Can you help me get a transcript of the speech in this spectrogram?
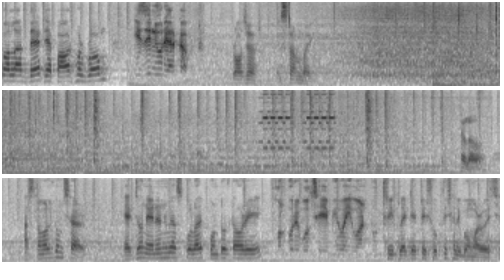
কল আর that a powerful bomb is in your aircraft roger ইস্টাম হ্যালো আসসালামু আলাইকুম স্যার একজন অ্যানোনিমাস কলার কন্ট্রোল টাওয়ারে ফোন করে বলছে এবিওয়াই ওয়ান টু থ্রি ফ্লাইটে একটি শক্তিশালী বোমা রয়েছে।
